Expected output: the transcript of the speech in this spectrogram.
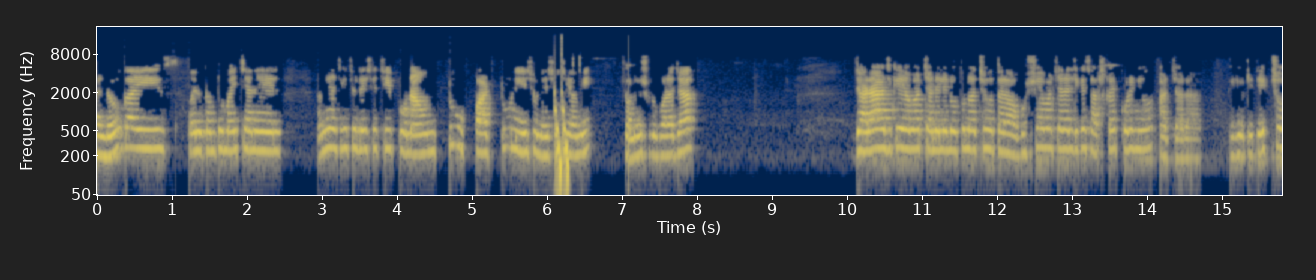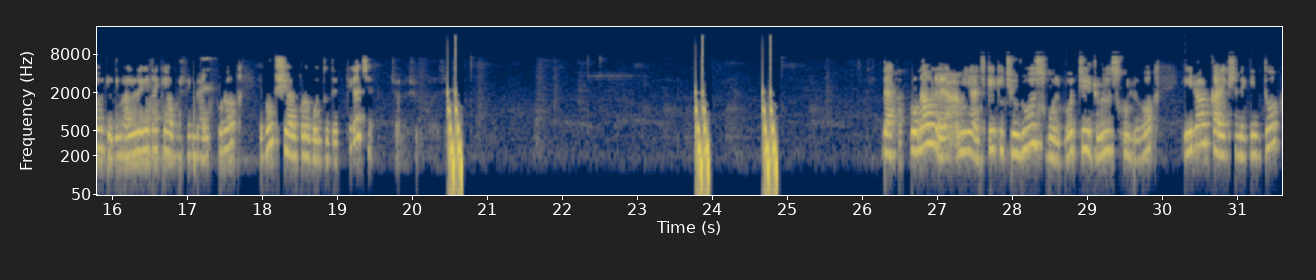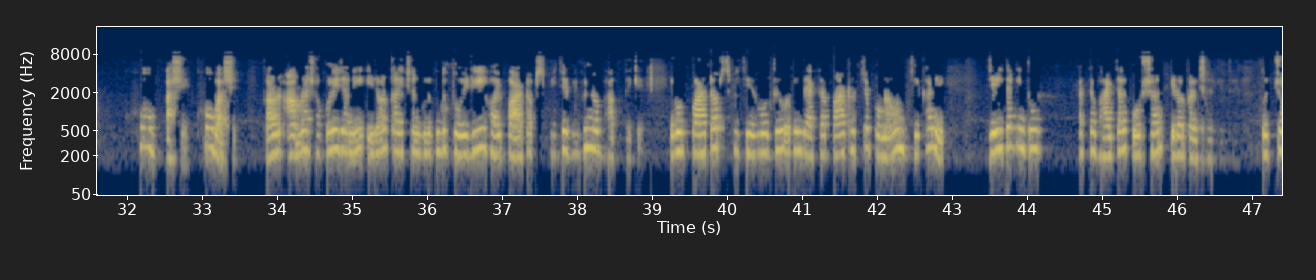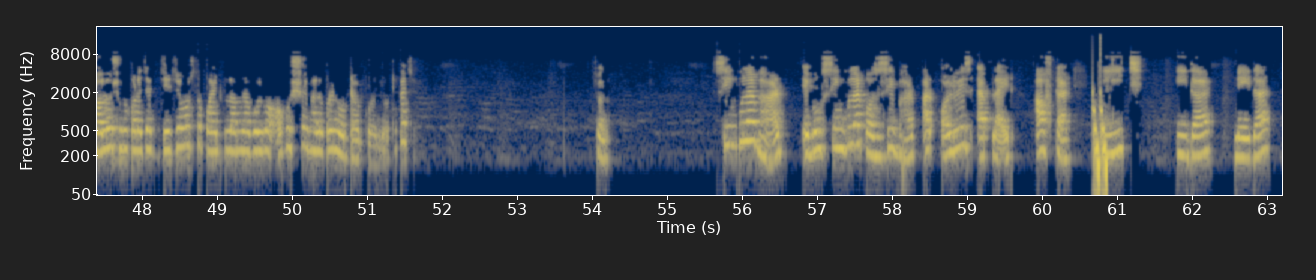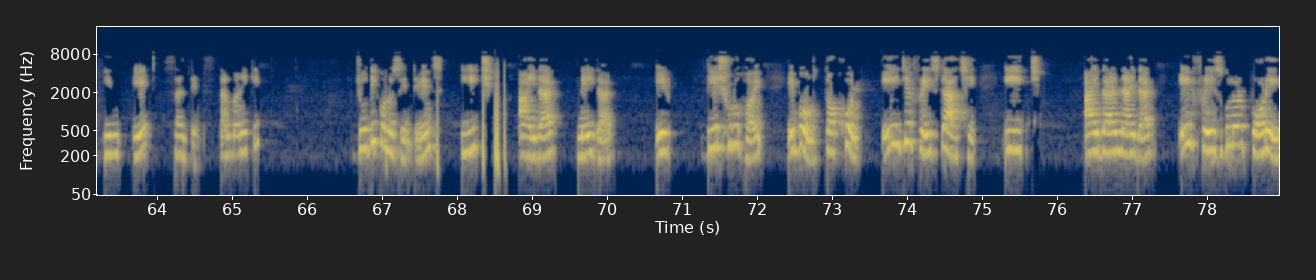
Hello guys welcome to my channel আমি আজকে চলে এসেছি প্রোনাউন টু পার্ট টু নিয়ে চলে এসেছি আমি। চলো শুরু করা যাক। যারা আজকে আমার চ্যানেলে নতুন আছো, তারা অবশ্যই আমার চ্যানেলটিকে সাবস্ক্রাইব করে নিও। আর যারা ভিডিওটি দেখছ, যদি ভালো লেগে থাকে, অবশ্যই লাইক করো এবং শেয়ার করো বন্ধুদের। ঠিক আছে? চলো শুরু করা যাক। দেখো প্রোনাউনের আমি আজকে কিছু রুলস বলব, যে রুলসগুলো এরর কারেকশনে কিন্তু খুব আসে খুব আসে। কারণ আমরা সকলেই জানি এরর কারেকশনগুলো কিন্তু তৈরি হয় পার্ট অফ স্পিচের বিভিন্ন ভাগ থেকে। এবং পার্ট অফ স্পিচের মধ্যেও কিন্তু একটা পার্ট হচ্ছে প্রোনাউন যেখানে যেইটা কিন্তু একটা ভাইটাল পোর্শন এরর কারেকশনের ক্ষেত্রে। তো চলো শুরু করা যাক, যে সমস্ত পয়েন্টগুলো আমরা বলব, অবশ্যই ভালো করে নোট ডাউন করে নিও, ঠিক আছে? চলো। সিঙ্গুলার ভার্ব এবং singular positive verb R always applied after each either neither in a sentence তার মানে কি? যদি কোনো সেন্টেন্স ইচ আইদার নেইদার এর দিয়ে শুরু হয় এবং তখন এই যে ফ্রেজটা আছে ইচ আইদার নাইদার এই ফ্রেজগুলোর পরে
